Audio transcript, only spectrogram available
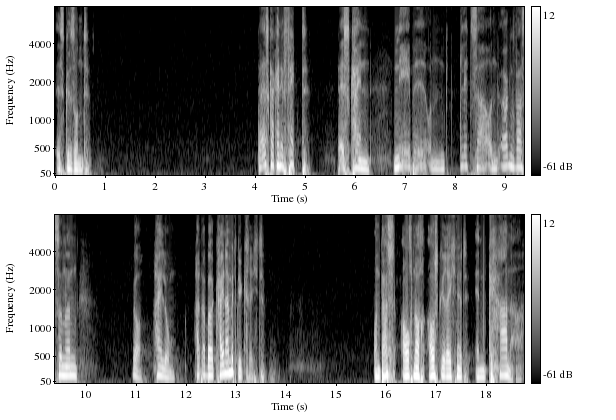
ist gesund. Da ist gar kein Effekt. Da ist kein Nebel und Glitzer und irgendwas, sondern ja, Heilung. Hat aber keiner mitgekriegt. Und das auch noch ausgerechnet in Kana.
